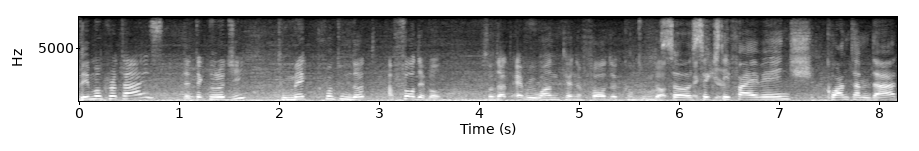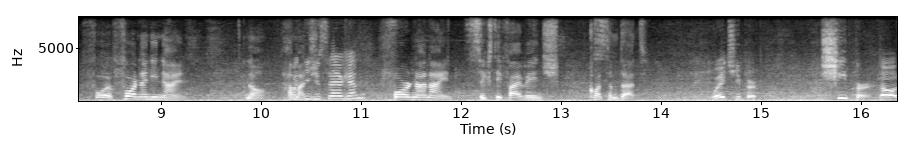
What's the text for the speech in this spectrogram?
democratize the technology to make quantum dot affordable so that everyone can afford a quantum dot. So next year. 65 inch quantum dot for 499. No, how What much? did you say again? 499. 65 inch quantum dot. Way cheaper. Cheaper. No,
